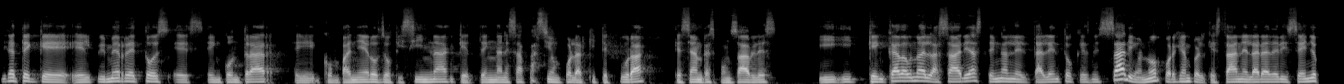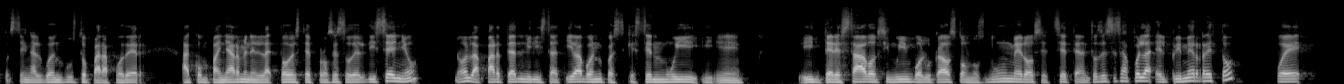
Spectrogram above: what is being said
Fíjate que el primer reto es, es encontrar eh, compañeros de oficina que tengan esa pasión por la arquitectura, que sean responsables y, que en cada una de las áreas tengan el talento que es necesario, ¿no? Por ejemplo, el que está en el área de diseño, pues tenga el buen gusto para poder acompañarme en todo este proceso del diseño, ¿no? La parte administrativa, bueno, pues que estén muy eh, interesados y muy involucrados con los números, etcétera. Entonces, ese fue el primer reto, fue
